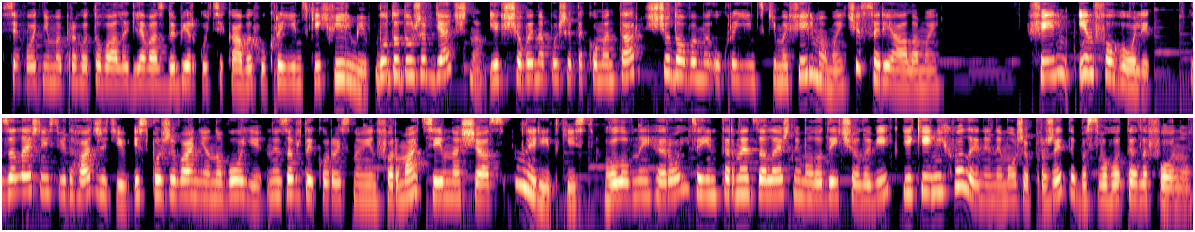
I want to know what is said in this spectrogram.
Сьогодні ми приготували для вас добірку цікавих українських фільмів. Буду дуже вдячна, якщо ви напишете коментар з чудовими українськими фільмами чи серіалами. Фільм Інфоголік. Залежність від гаджетів і споживання нової, не завжди корисної інформації в наш час не рідкість. Головний герой це інтернет-залежний молодий чоловік, який ні хвилини не може прожити без свого телефону,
